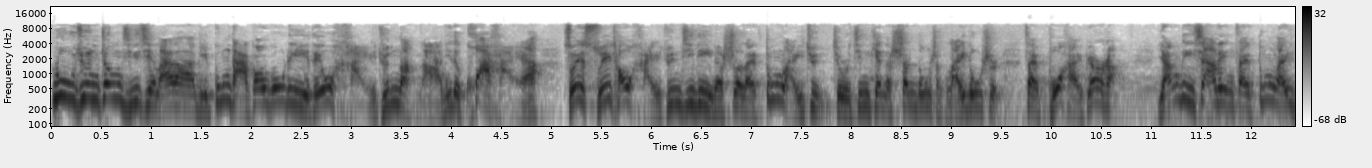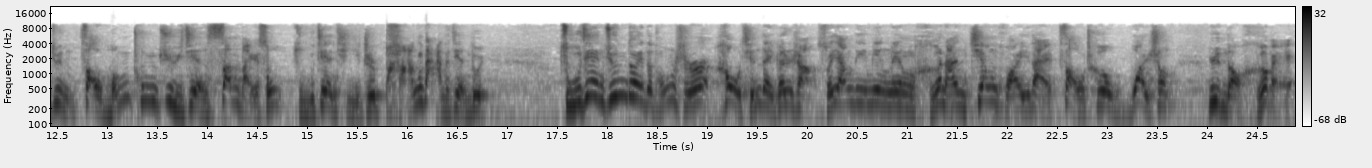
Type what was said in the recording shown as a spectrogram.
陆军征集起来了，你攻打高句丽得有海军呐，啊，你得跨海啊。所以隋朝海军基地呢设在东莱郡，就是今天的山东省莱州市，在渤海边上。炀帝下令在东莱郡造蒙冲巨舰三百艘，组建起一支庞大的舰队。组建军队的同时，后勤得跟上。隋炀帝命令河南江淮一带造车五万乘。运到河北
